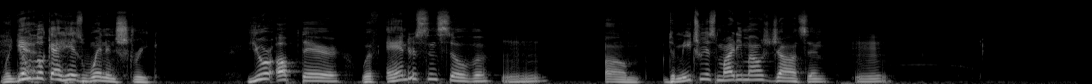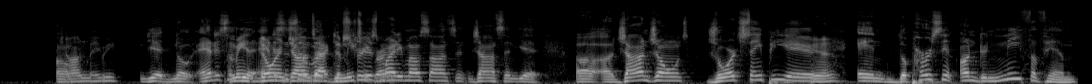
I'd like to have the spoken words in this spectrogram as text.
when you Yeah. look at his winning streak, you're up there with Anderson Silva, Mm-hmm. Um, Demetrious Mighty Mouse Johnson. Oh. John, maybe? Yeah, no, Anderson. I mean, yeah, Doran Anderson John's Silva, Demetrious streak, right? Mighty Mouse Johnson, Johnson, yeah, uh, uh, Jon Jones, George St. Pierre, and the person underneath of him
